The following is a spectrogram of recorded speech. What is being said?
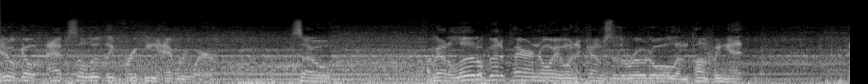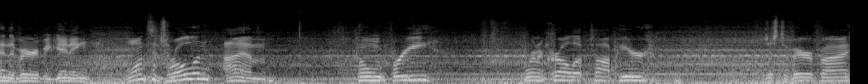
It'll go absolutely freaking everywhere. So I've got a little bit of paranoia when it comes to the road oil and pumping it in the very beginning. Once it's rolling, I am home free. We're gonna crawl up top here just to verify.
